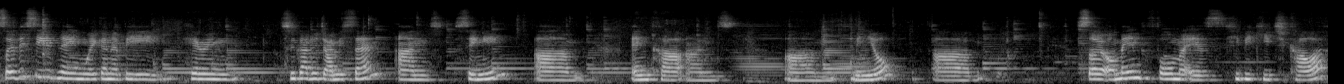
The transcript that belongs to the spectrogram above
so this evening we're going to be hearing Tsugaru Jamisen and singing um, Enka and um, Minyo. Um, so our main performer is Hibiki Ichikawa.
